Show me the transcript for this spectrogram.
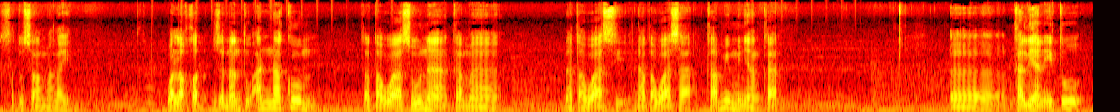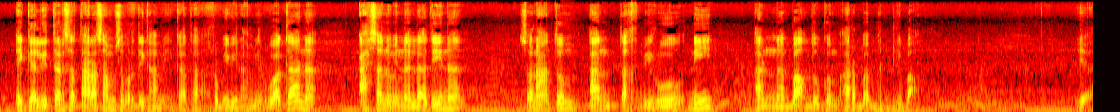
satu sama lain. Walaqad zanantu annakum tatawasuna kama natawasi natawasa. Kami menyangka uh, kalian itu egaliter setara sama seperti kami kata Rumi bin Amir wa kana ahsanu minal ladina sanatum an takhbiruni anna ba'dukum arbaban li ba'd ya.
